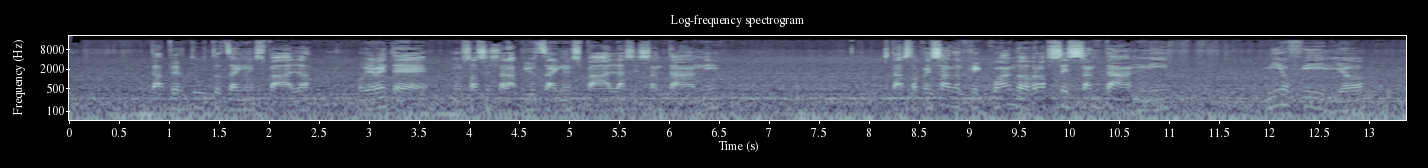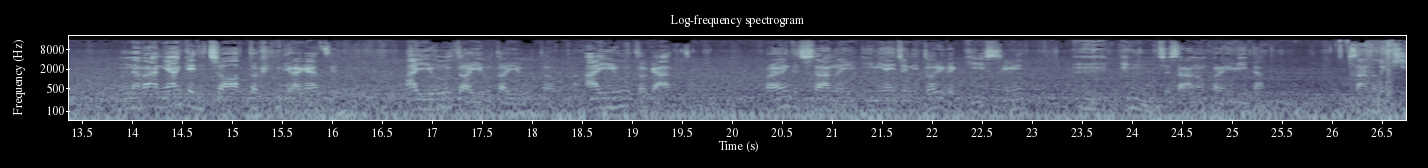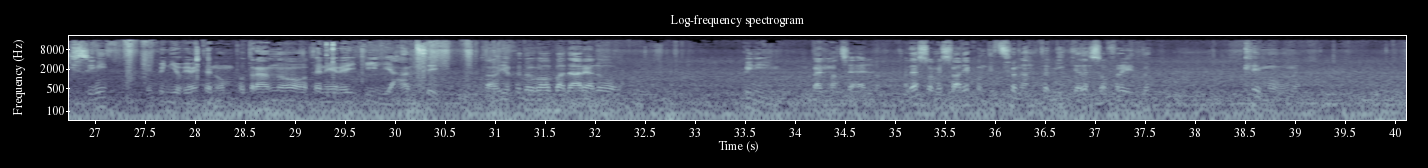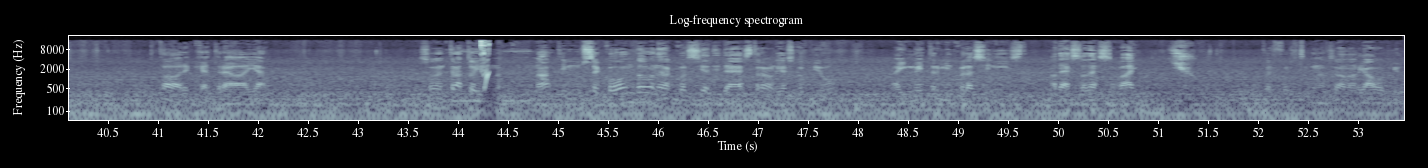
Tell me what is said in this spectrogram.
dappertutto, zaino in spalla. Ovviamente non so se sarà più zaino in spalla a 60 anni. Sto pensando che quando avrò 60 anni mio figlio non ne avrà neanche 18, quindi ragazzi, aiuto, aiuto, aiuto, aiuto cazzo. Probabilmente ci saranno i, i miei genitori vecchissimi, se saranno ancora in vita, saranno vecchissimi e quindi ovviamente non potranno tenere i figli, anzi, io che dovrò badare a loro. Quindi un bel macello. Adesso ho messo aria condizionata, minchia, adesso ho freddo. Che mona. Porca troia sono entrato in un attimo, un secondo nella corsia di destra, non riesco più a immettermi in quella sinistra. Adesso, adesso, vai. Per fortuna, se no non arrivavo più.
